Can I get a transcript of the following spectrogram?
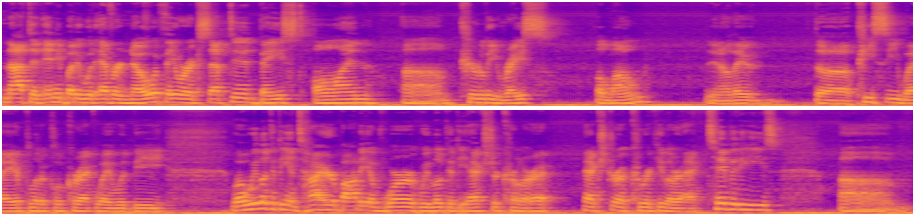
not that anybody would ever know if they were accepted based on um, purely race alone. You know, they the PC way or political correct way would be, well, we look at the entire body of work. We look at the extracurricular extracurricular activities. Um,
